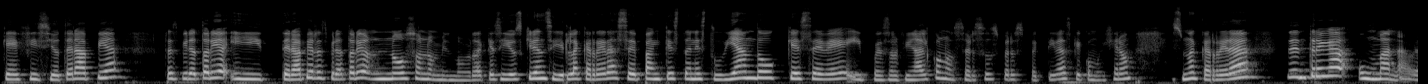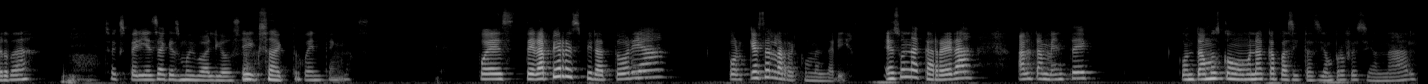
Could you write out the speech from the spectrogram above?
que fisioterapia respiratoria y terapia respiratoria no son lo mismo, ¿verdad? Que si ellos quieren seguir la carrera, sepan qué están estudiando, qué se ve y pues al final conocer sus perspectivas, que como dijeron, es una carrera de entrega humana, ¿verdad? Su experiencia que es muy valiosa. Exacto. Cuéntenos. Pues terapia respiratoria, ¿por qué se la recomendaría? Es una carrera altamente, contamos con una capacitación profesional,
